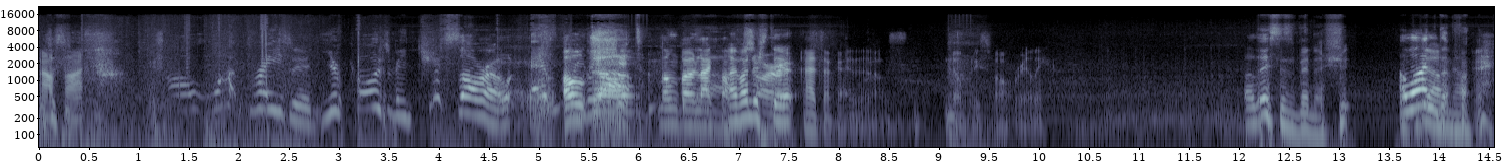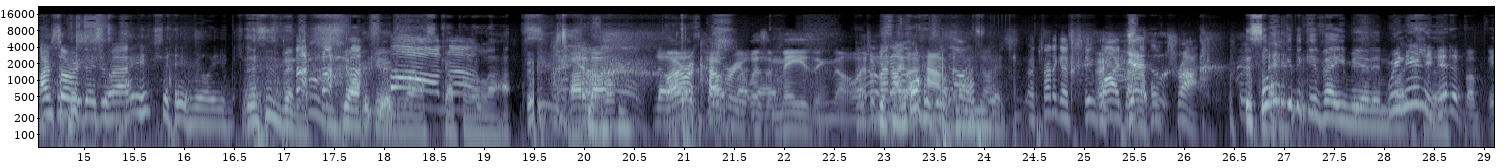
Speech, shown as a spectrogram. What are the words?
No, it's fine. Oh, what Raisin? You've caused me just sorrow. Oh, every Oh lap. shit! Longbow lag bomb. I've understood. That's okay. That was nobody's fault, really. Oh, this has been a sh- I wonder. No, no. I'm sorry, Danger I Man. actually really enjoy This it. has been a shocking last couple of laps. My recovery was amazing, though. I don't know how that happened. I'm trying to go too wide down Yeah, the whole track. Is someone going to give Amy an invite? We nearly to- did it, Bumpy.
